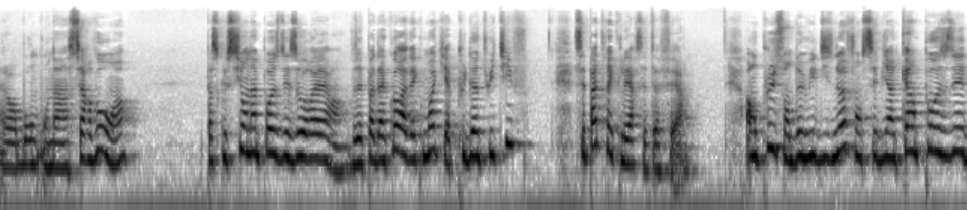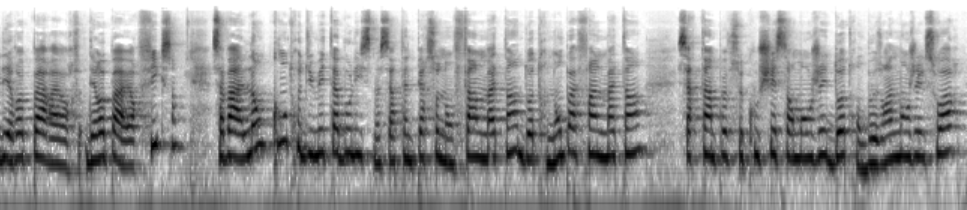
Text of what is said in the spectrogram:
Alors bon, on a un cerveau, hein. Parce que si on impose des horaires, vous n'êtes pas d'accord avec moi qu'il n'y a plus d'intuitif? C'est pas très clair cette affaire. En plus, en 2019, on sait bien qu'imposer des repas, à heure, fixe, ça va à l'encontre du métabolisme. Certaines personnes ont faim le matin, d'autres n'ont pas faim le matin. Certains peuvent se coucher sans manger, d'autres ont besoin de manger le soir.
